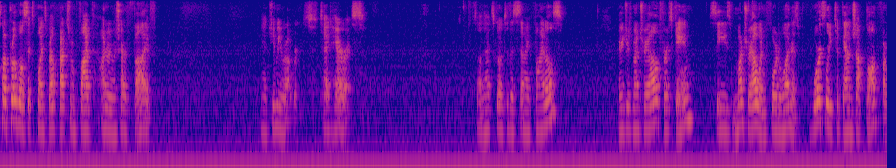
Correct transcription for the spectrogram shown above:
Claude Provost 6 points, Ralph Backstrom 5, Andre Richard 5. Yeah, Jimmy Roberts, Ted Harris. So let's go to the semifinals. Rangers Montreal, first game, sees Montreal win 4 to 1 as Worsley took down Jacques Plante from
